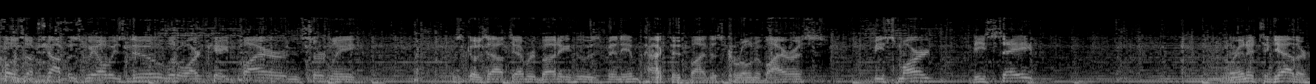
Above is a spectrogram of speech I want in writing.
Close up shop as we always do. Little arcade fire, and certainly this goes out to everybody who has been impacted by this coronavirus. Be smart, be safe. We're in it together.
